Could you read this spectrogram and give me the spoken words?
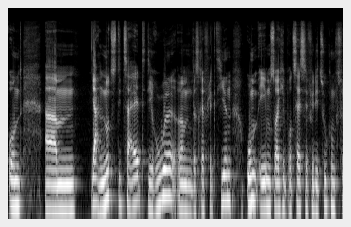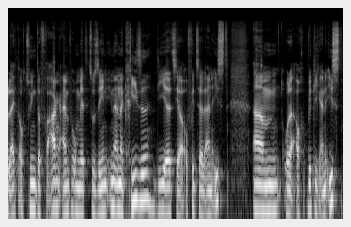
Und ähm, ja, nutzt die Zeit, die Ruhe, ähm, das Reflektieren, um eben solche Prozesse für die Zukunft vielleicht auch zu hinterfragen, einfach um jetzt zu sehen, in einer Krise, die jetzt ja offiziell eine ist, ähm, oder auch wirklich eine ist,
